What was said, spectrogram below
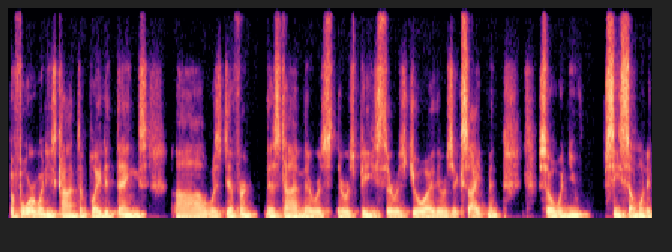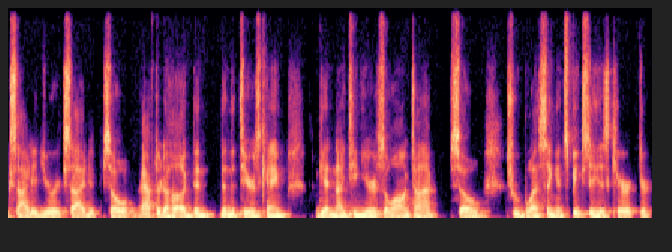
before when he's contemplated things uh, was different. This time there was there was peace, there was joy, there was excitement. So when you see someone excited, you're excited. So after the hug, then then the tears came. Again, 19 years a long time. So true blessing and speaks to his character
